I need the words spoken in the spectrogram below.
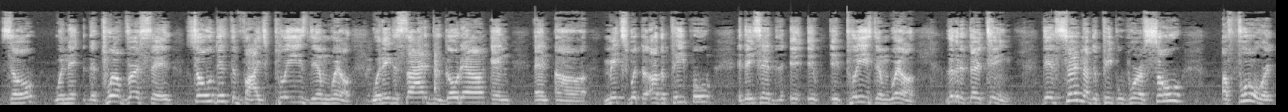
So when they, the 12th verse says, "So this device pleased them well." When they decided to go down and and uh, mix with the other people, they said it, it, it pleased them well. Look at the 13. Then certain of the people were so forward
